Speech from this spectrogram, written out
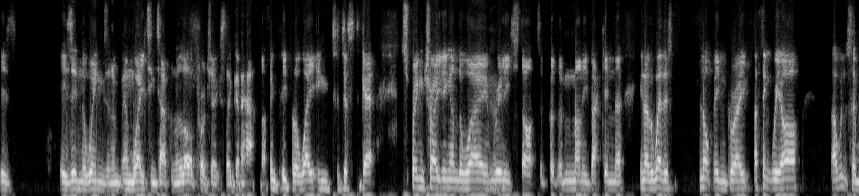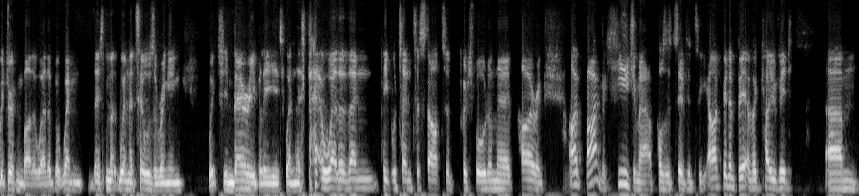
is is in the wings and, and waiting to happen. A lot of projects that are going to happen. I think people are waiting to just get spring trading underway and Yeah. really start to put the money back in the. You know, the weather's not been great. I think we are. I wouldn't say we're driven by the weather, but when there's when the tills are ringing, which invariably is when there's better weather, then people tend to start to push forward on their hiring. I, I have a huge amount of positivity. I've been a bit of a COVID um,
